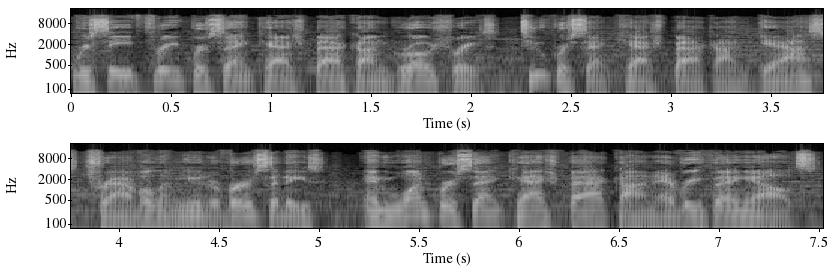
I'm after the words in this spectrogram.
Receive 3% cash back on groceries, 2% cash back on gas, travel, and universities, and 1% cash back on everything else.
